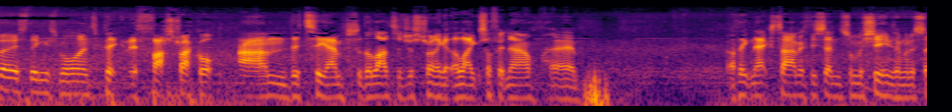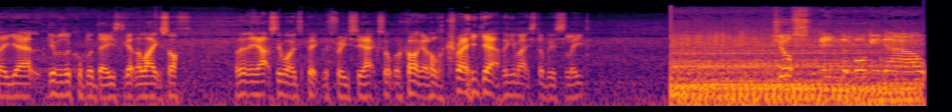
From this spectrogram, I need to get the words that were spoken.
first thing this morning to pick the Fastrac up and the TM. So the lads are just trying to get the lights off it now. Um, I think next time if they send some machines, I'm going to say, yeah, give us a couple of days to get the lights off. I think he actually wanted to pick the 3CX up, but I can't get hold of Craig yet. I think he might still be asleep. Just in the buggy now,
